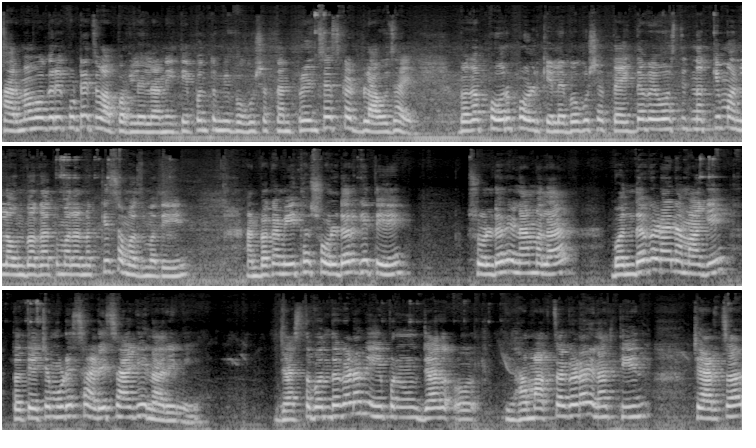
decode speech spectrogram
फार्मा वगैरे कुठेच वापरलेला नाही. ते पण तुम्ही बघू शकता. आणि प्रिन्सेस कट ब्लाऊज आहे. बघा फोर फोल्ड केलं आहे बघू शकता. एकदा व्यवस्थित नक्की मन लावून बघा. तुम्हाला नक्की समजमध्ये येईल. आणि बघा मी इथं शोल्डर घेते. शोल्डर आहे ना मला बंद गडा आहे ना मागे तर त्याच्यामुळे साडेसहा घेणार आहे मी. जास्त बंद गडा नाही आहे पण ज्या हा मागचा गडा आहे ना तीन चारचा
